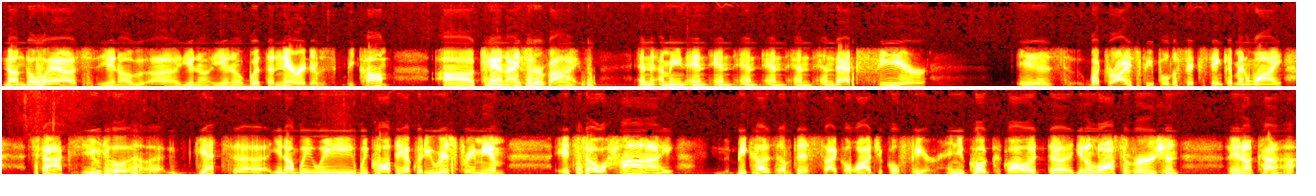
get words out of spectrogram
nonetheless, you know, uh, you know, you know, what the narratives become, uh, can I survive? And I mean, and and and and and and that fear is what drives people to fixed income and why stocks usually uh, get, uh, you know, we we we call it the equity risk premium. It's so high because of this psychological fear, and you could call it, uh, you know, loss aversion. You know, kind of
